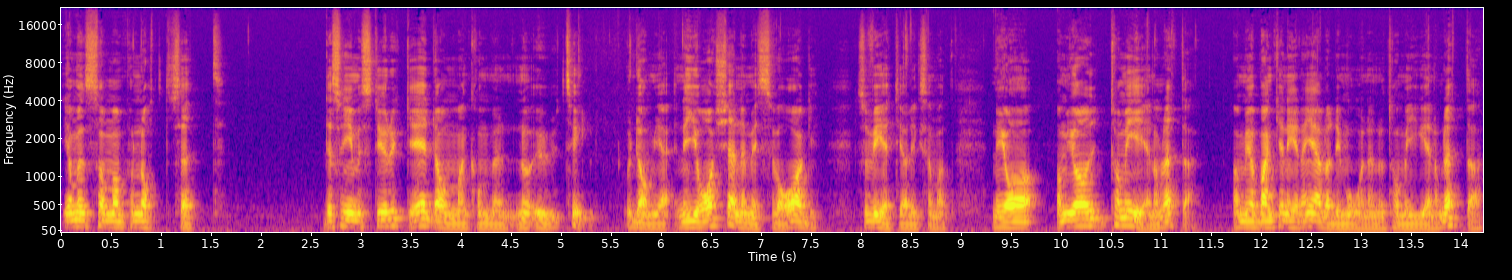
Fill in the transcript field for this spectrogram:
ja men som man på något sätt... Det som ger mig styrka är de man kommer nå ut till. Och de jag, när jag känner mig svag så vet jag liksom att när jag, om jag tar mig igenom detta, om jag bankar ner den jävla demonen och tar mig igenom detta,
